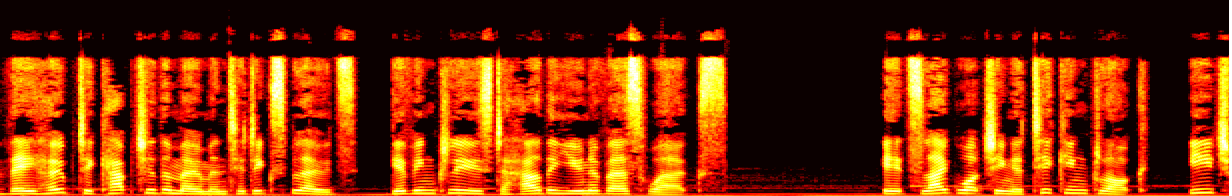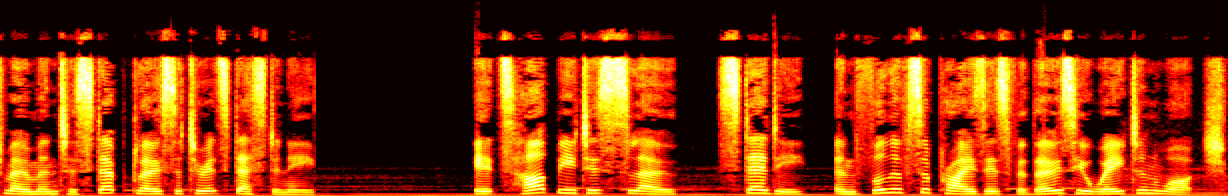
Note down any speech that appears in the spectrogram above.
They hope to capture the moment it explodes, giving clues to how the universe works. It's like watching a ticking clock, each moment a step closer to its destiny. Its heartbeat is slow, steady, and full of surprises for those who wait and watch.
